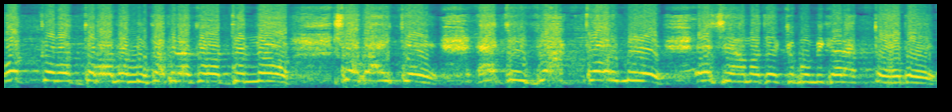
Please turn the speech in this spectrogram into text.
ঐক্যবদ্ধভাবে মোকাবিলা করার জন্য সবাইকে একই প্ল্যাটফর্মে এসে আমাদেরকে ভূমিকা রাখতে হবে।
